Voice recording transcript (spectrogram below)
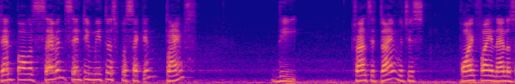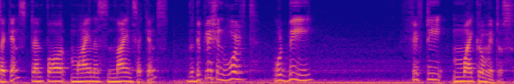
10 power 7 centimeters per second times the transit time which is 0.5 nanoseconds 10 power minus 9 seconds. The depletion width would be 50 micrometers.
